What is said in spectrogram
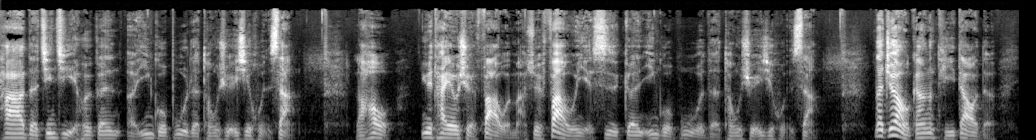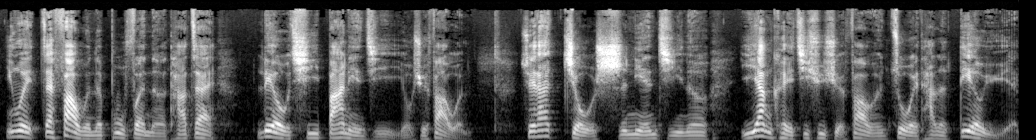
他的经济也会跟呃英国部的同学一起混上，然后因为他有选法文嘛，所以法文也是跟英国部的同学一起混上。那就像我刚刚提到的，因为在法文的部分呢，他在六七八年级有学法文，所以他九十年级呢一样可以继续学法文作为他的第二语言。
